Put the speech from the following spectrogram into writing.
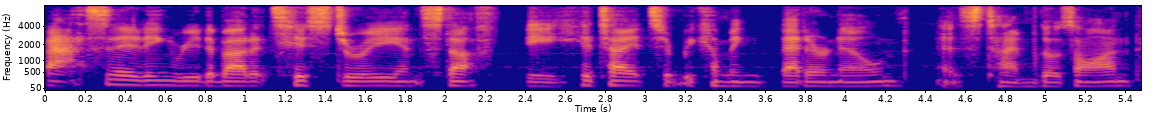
fascinating, read about its history and stuff. The Hittites are becoming better known as time goes on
